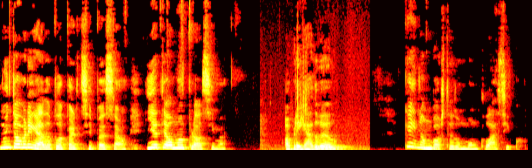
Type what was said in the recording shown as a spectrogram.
Muito obrigada pela participação e até uma próxima. Obrigado eu. Quem não gosta de um bom clássico?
